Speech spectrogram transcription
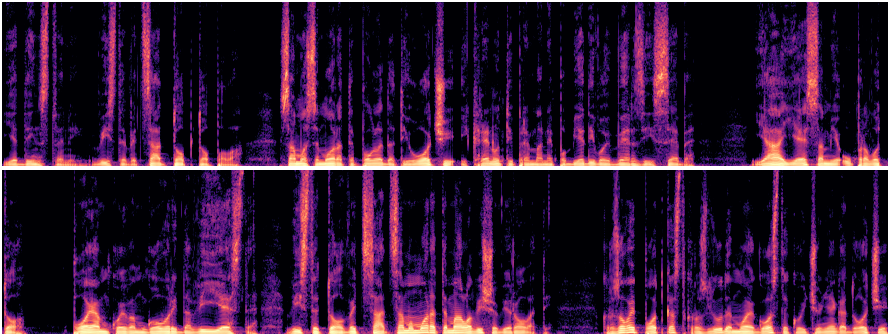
jedinstveni, vi ste već sad top topova. Samo se morate pogledati u oči i krenuti prema nepobjedivoj verziji sebe. Ja jesam je upravo to. Pojam koji vam govori da vi jeste. Vi ste to već sad, samo morate malo više vjerovati. Kroz ovaj podcast, kroz ljude moje goste koji će u njega doći,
